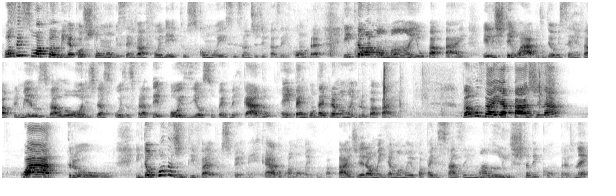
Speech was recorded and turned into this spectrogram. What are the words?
Você e sua família costumam observar folhetos como esses antes de fazer compra? Então a mamãe e o papai, eles têm o hábito de observar primeiro os valores das coisas para depois ir ao supermercado? Hein? Pergunta aí para a mamãe e para o papai. Vamos aí à página 4. Então, quando a gente vai para o supermercado com a mamãe e com o papai, geralmente a mamãe e o papai eles fazem uma lista de compras, né?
